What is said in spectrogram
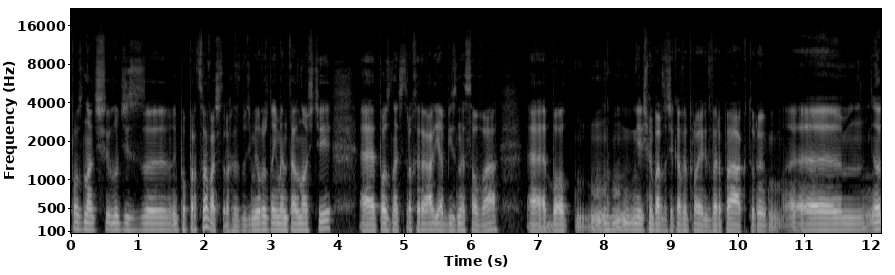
poznać ludzi, z, popracować trochę z ludźmi o różnej mentalności, e, poznać trochę realia biznesowe. E, bo mieliśmy bardzo ciekawy projekt w RPA, który no,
